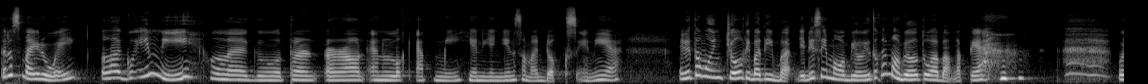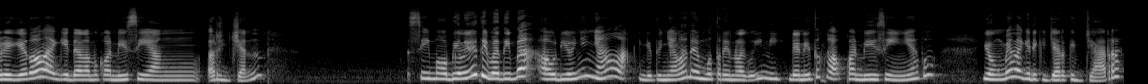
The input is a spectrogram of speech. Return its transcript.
terus by the way lagu ini, lagu Turn Around and Look at Me yang dinyanyiin sama Dogs ini ya. Ini tuh muncul tiba-tiba. Jadi si mobil itu kan mobil tua banget ya. Udah gitu lagi dalam kondisi yang urgent. Si mobil ini tiba-tiba audionya nyala gitu, nyala dan muterin lagu ini. Dan itu kondisinya tuh Yongme lagi dikejar-kejar.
